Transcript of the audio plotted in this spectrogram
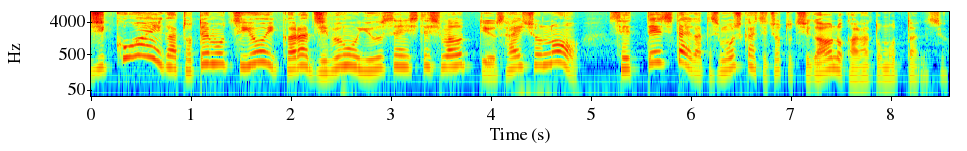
自己愛がとても強いから自分を優先してしまうっていう最初の設定自体が私もしかしてちょっと違うのかなと思ったんですよ。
